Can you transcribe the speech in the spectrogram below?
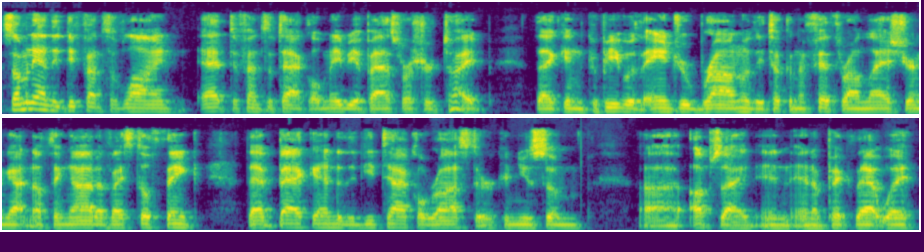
somebody on the defensive line at defensive tackle, maybe a pass rusher type that can compete with Andrew Brown, who they took in the fifth round last year and got nothing out of. I still think that back end of the D tackle roster can use some uh, upside in, in a pick that way.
